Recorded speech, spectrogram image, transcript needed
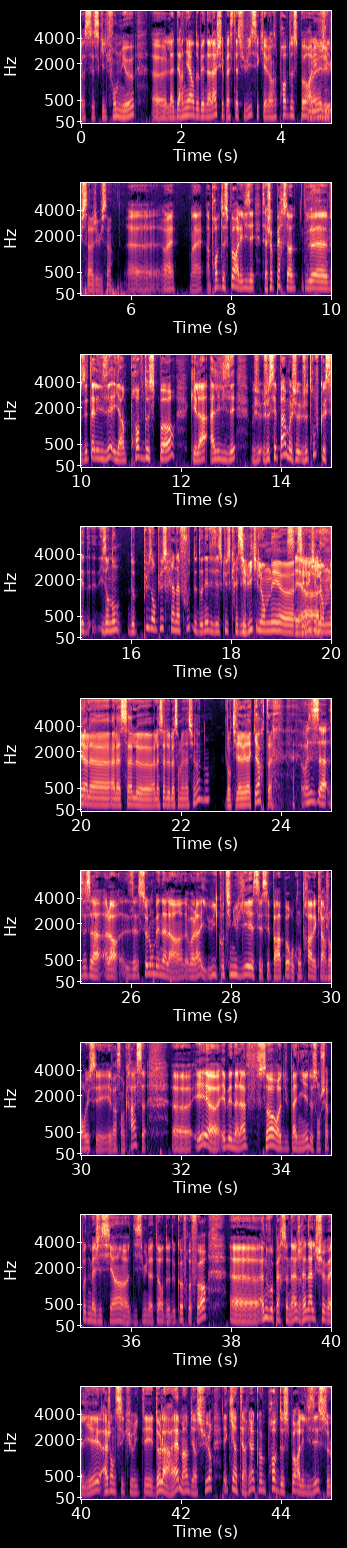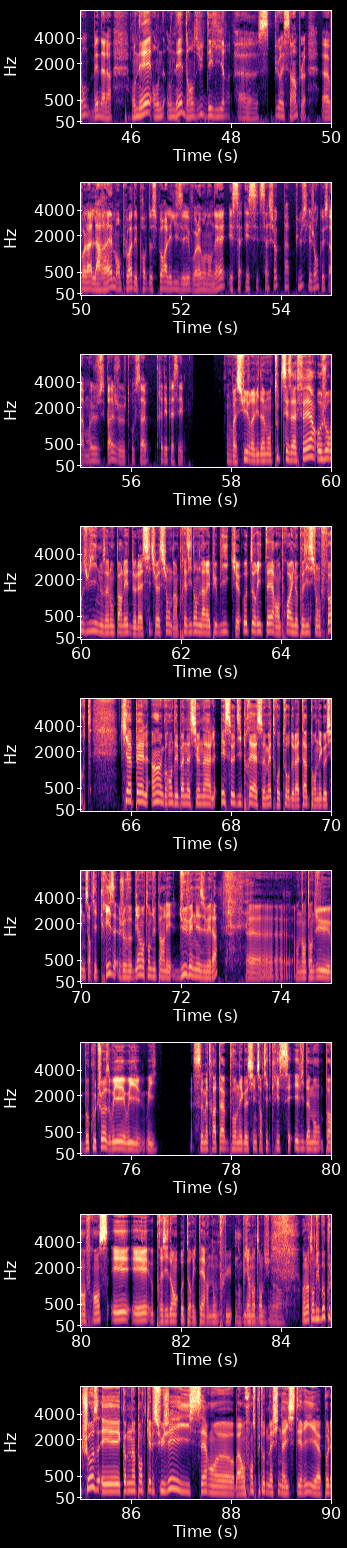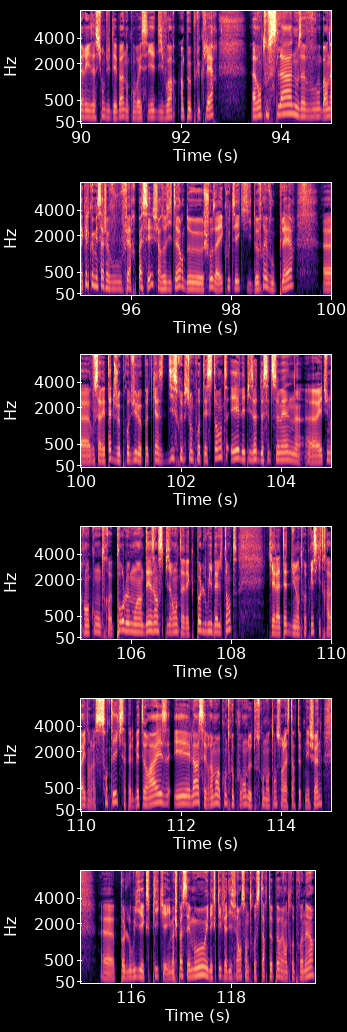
C'est ce qu'ils font de mieux. la dernière de Benalla, je sais pas si tu as suivi, c'est qu'il y avait un prof de sport. Ouais, j'ai vu ça, j'ai vu ça. ouais, Ouais, un prof de sport à l'Elysée, ça choque personne. Vous, euh, vous êtes à l'Elysée et il y a un prof de sport qui est là à l'Elysée. Je, je sais pas, moi je, je trouve que c'est ils en ont de plus en plus rien à foutre de donner des excuses C'est crédibles. lui qui l'a emmené, euh, C'est, c'est lui qui euh, l'a emmené à la, à la salle, euh, à la salle de l'Assemblée nationale, non? Dont il avait la carte. Ouais, c'est ça, c'est ça. Alors, selon Benalla, hein, voilà, il- lui, il continue de lier, c'est par rapport au contrat avec l'argent russe et, Vincent Kras. Euh, et, euh, et Benalla sort du panier, de son chapeau de magicien, euh, dissimulateur de, coffre-fort, un nouveau personnage, Rénal Chevalier, agent de sécurité de l'AREM, hein, bien sûr, et qui intervient comme prof de sport à l'Elysée, selon Benalla. On est, on, on est dans du délire, pur et simple. Voilà, l'AREM emploie des profs de sport à l'Elysée, voilà où on en est, et ça, ça choque pas plus les gens que ça. Moi, je sais pas, je trouve ça très déplacé. On va suivre évidemment toutes ces affaires. Aujourd'hui, nous allons parler de la situation d'un président de la République autoritaire en proie à une opposition forte qui appelle à un grand débat national et se dit prêt à se mettre autour de la table pour négocier une sortie de crise. Je veux bien entendu parler du Venezuela. Euh, on a entendu beaucoup de choses. Oui, oui, oui. Se mettre à table pour négocier une sortie de crise, c'est évidemment pas en France et, et président autoritaire non plus, Non plus. bien entendu. Non. On a entendu beaucoup de choses et comme n'importe quel sujet, il sert en, euh, bah, en France plutôt de machine à hystérie et à polarisation du débat, donc on va essayer d'y voir un peu plus clair. Avant tout cela, nous avons, bah, on a quelques messages à vous faire passer, chers auditeurs, de choses à écouter qui devraient vous plaire. Euh, vous savez peut-être, je produis le podcast Disruption protestante et l'épisode de cette semaine euh, est une rencontre pour le moins désinspirante avec Paul-Louis Beltante, qui est à la tête d'une entreprise qui travaille dans la santé, qui s'appelle Better Eyes. Et là, c'est vraiment à contre-courant de tout ce qu'on entend sur la Startup Nation. Euh, Paul Louis explique, et il mâche pas ses mots, il explique la différence entre start et entrepreneur.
